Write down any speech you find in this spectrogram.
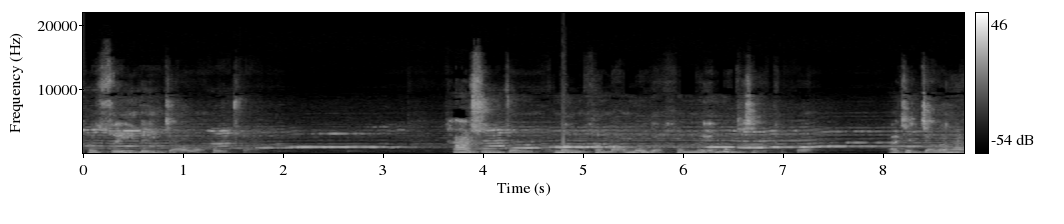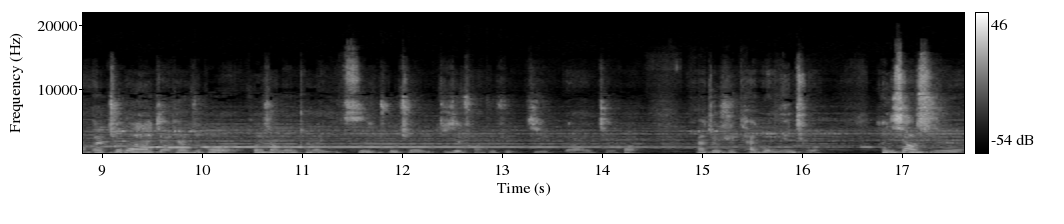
很随意的一脚往后一传。他是一种猛、很盲目的、很没有目的性的突破。而且脚到他呃球到他脚下之后，很少能看到一次触球直接传出去及呃情况，他就是太过粘球，很像是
